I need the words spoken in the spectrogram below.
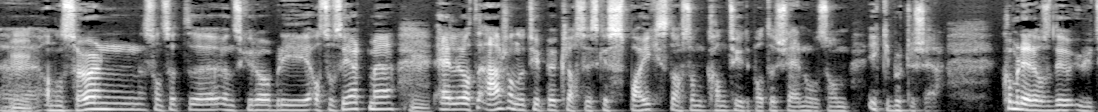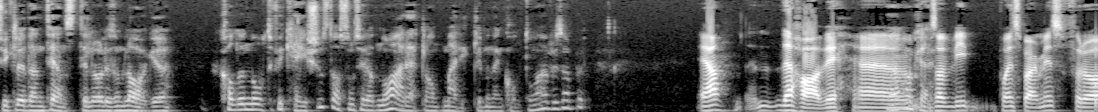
eh, annonsøren sånn sett eh, ønsker å bli assosiert med, eller at det er sånne type klassiske spikes da, som kan tyde på at det skjer noe som ikke burde skje. Kommer dere også til å utvikle den tjenesten til å liksom lage Kall det notifications, da, som sier at nå er det et eller annet merkelig med den kontoen her, f.eks.? Ja, det har vi. Eh, Ja, okay. så vi på InspireMe, for å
